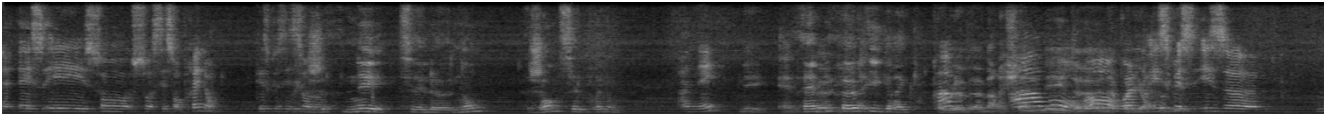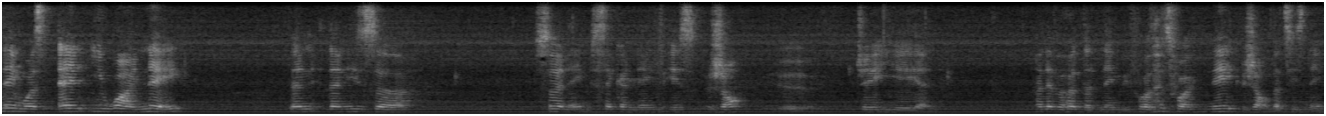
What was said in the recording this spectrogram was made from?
Et, son, son- c'est son prénom. Qu'est-ce que c'est son Je- nom né, c'est le nom, Jean, c'est le prénom. Année Né, N-E-Y. Comme le maréchal Ah né bon, de oh, Napoléon well, his, Ier. his uh, name was N-E-Y, Ney. Then, then his uh, surname, second name is Jean, uh, J-E-A-N. I never heard that name before, that's why. Ney Jean, that's his name.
